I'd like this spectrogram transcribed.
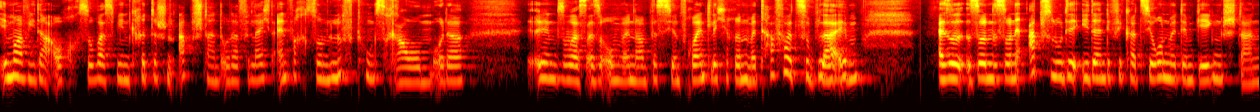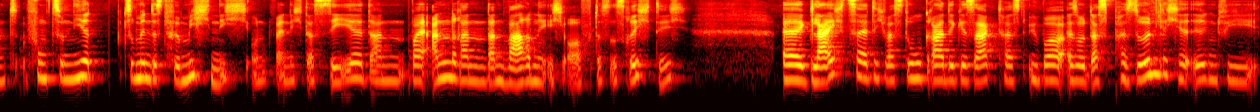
immer wieder auch sowas wie einen kritischen Abstand oder vielleicht einfach so einen Lüftungsraum oder irgend sowas, also um in einer bisschen freundlicheren Metapher zu bleiben. Also so eine, so eine absolute Identifikation mit dem Gegenstand funktioniert zumindest für mich nicht. Und wenn ich das sehe, dann bei anderen, dann warne ich oft, das ist richtig. Äh, gleichzeitig, was du gerade gesagt hast, über also das Persönliche irgendwie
